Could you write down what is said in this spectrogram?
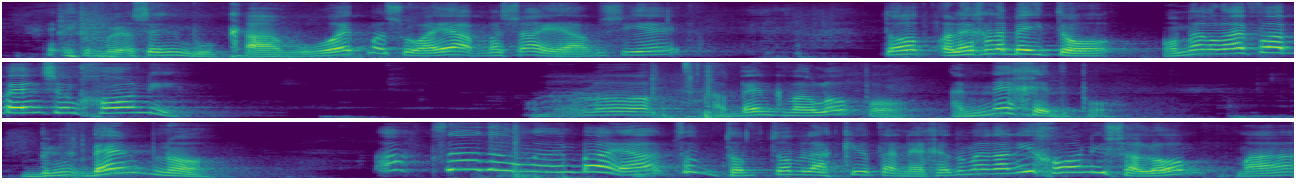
אם הוא ישן, הוא קם, הוא רואה את מה שהוא היה, מה שהיה, ושיהיה. טוב, הולך לביתו, אומר לו, איפה הבן של חוני? אומר לו, הבן כבר לא פה, הנכד פה. בן בנו. אה, בסדר, אומר, אין בעיה, טוב, טוב, טוב להכיר את הנכד. הוא אומר, אני חוני, שלום, מה?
